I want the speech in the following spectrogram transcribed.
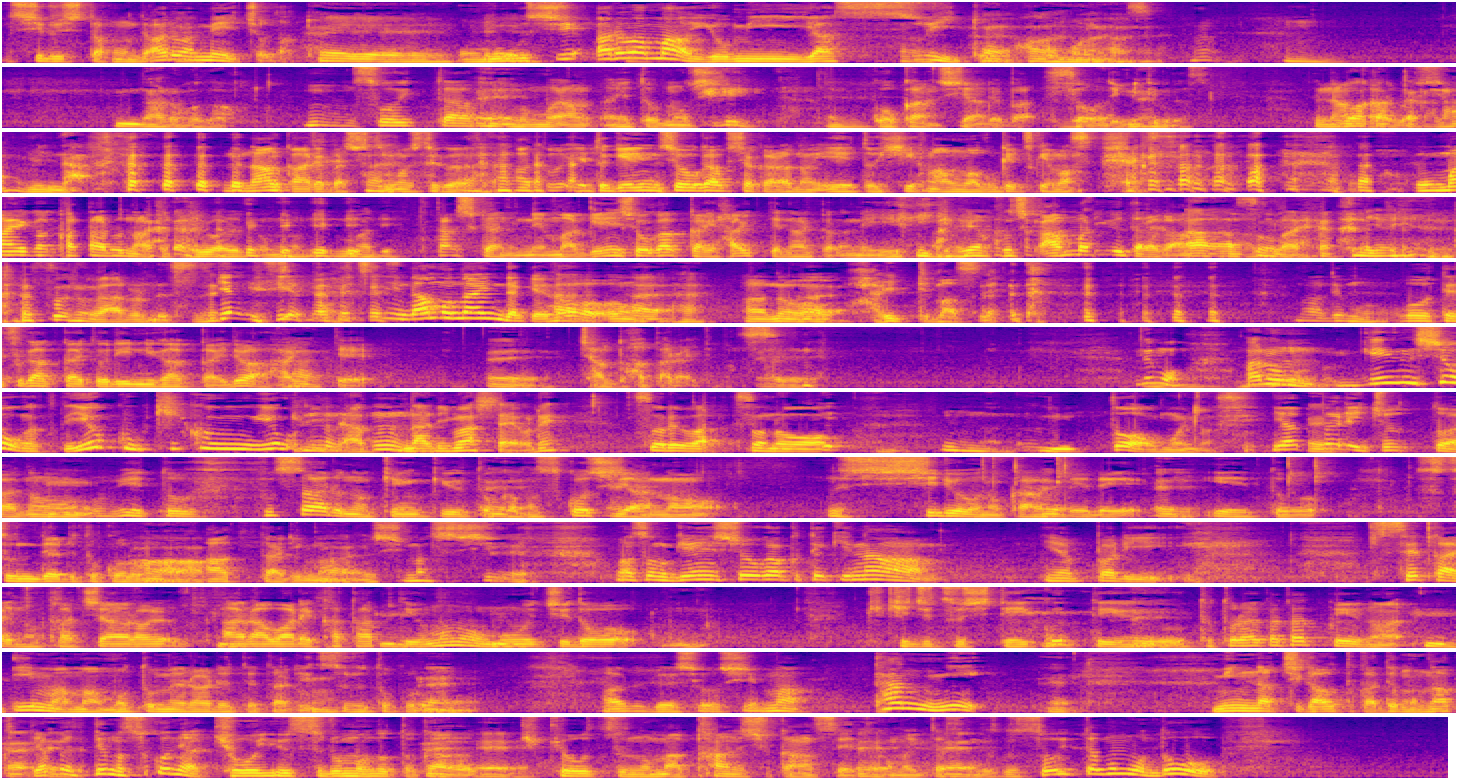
記した本であれは名著だとええ。思うしあれはまあ読みやすいと思います。なるほど。うん、そういった本も、まあえっともしご関心あれば読んでみてください。なん分かっかあればたかな？みんな。なんかあれば質問してください。あと、えっと、現象学者からの、えっと、批判は受け付けます。お前が語るなとか言われると、まあまあ確かにね、まあ、現象学会入ってないからね、ややこしく、あんまり言うたらが。ああ、そうなんや。そういうのがあるんですね。いや、いや、別に何もないんだけど、あの、はい入ってますね。まあでも、哲学会と倫理学会では入って、えちゃんと働いてます。えでも、あの、現象学ってよく聞くようにな,、なりましたよね。それは、その、うん。とは思います。やっぱりちょっとあの、えっ、と、フッサールの研究とかも少しあの、資料の関係で、ええ。っ、と、進んでるところもあったりもしますし、ええまあその現象学的な、やっぱり、世界の立ち現れ方っていうものをもう一度記述していくっていう捉え方っていうのは今まあ求められてたりするところもあるでしょうしまあ単にえみんな違うとかでもなくええ。てやっぱりでもそこには共有するものとかええ共通のまあ感主観性とかも言ったりするんですけどそういったものをどう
